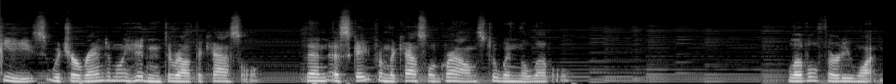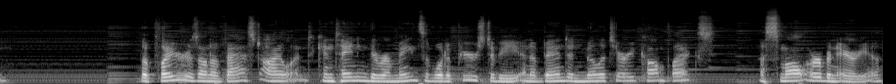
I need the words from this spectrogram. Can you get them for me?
keys which are randomly hidden throughout the castle, then escape from the castle grounds to win the level. Level 31 The player is on a vast island containing the remains of what appears to be an abandoned military complex, a small urban area,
